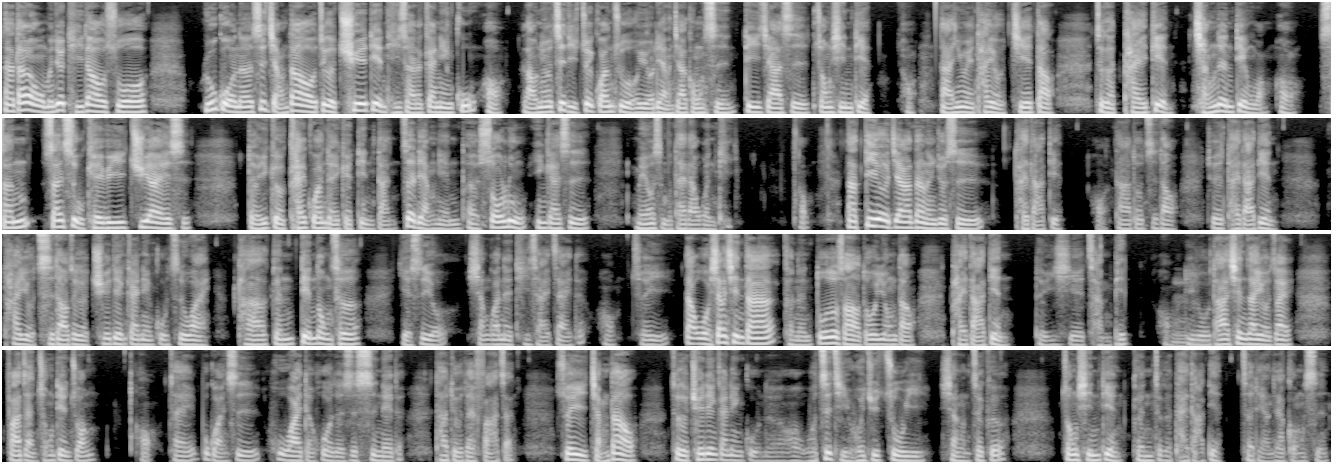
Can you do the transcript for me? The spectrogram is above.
那当然我们就提到说，如果呢是讲到这个缺电题材的概念股哦，老牛自己最关注的有两家公司，第一家是中兴电。哦，那因为它有接到这个台电强韧电网哦，三三四五 kV GIS 的一个开关的一个订单，这两年的收入应该是没有什么太大问题。好，那第二家当然就是台达电哦，大家都知道，就是台达电，它有吃到这个缺电概念股之外，它跟电动车也是有相关的题材在的哦，所以但我相信大家可能多多少少都会用到台达电的一些产品。例如，它现在有在发展充电桩，哦，在不管是户外的或者是室内的，它都有在发展。所以讲到这个缺电概念股呢，哦，我自己会去注意像这个中兴电跟这个台达电这两家公司。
